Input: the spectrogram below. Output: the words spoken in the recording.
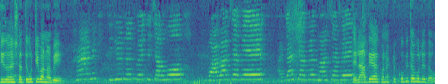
দিদুনের সাথে উটি বানাবে হ্যাঁ আমি দিদুনের বাড়িতে যাব বাবা যাবে আজা যাবে মা যাবে তাহলে আদিয়া এখন একটা কবিতা বলে দাও।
